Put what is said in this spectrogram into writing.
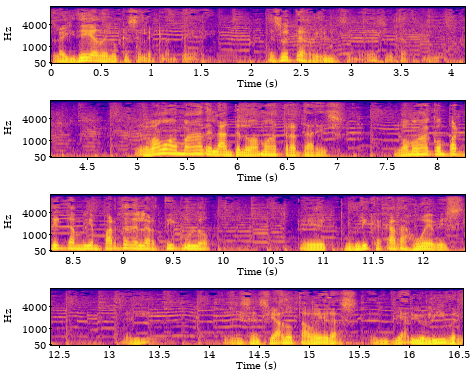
la idea de lo que se le plantea ahí. Eso es terrible, señor, eso es terrible. Pero vamos a más adelante, lo vamos a tratar eso. Y vamos a compartir también parte del artículo que publica cada jueves el, licenciado Taveras en Diario Libre,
